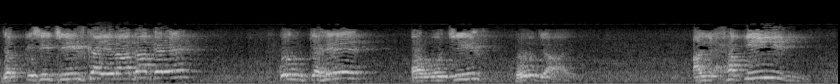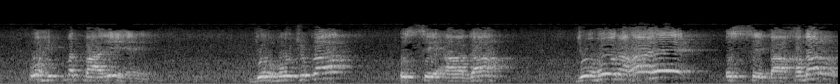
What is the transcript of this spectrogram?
جب کسی چیز کا ارادہ کرے کن کہے اور وہ چیز ہو جائے۔ الحکیم وہ حکمت والے ہیں۔ جو ہو چکا، اس سے آگاہ۔ جو ہو رہا ہے، اس سے باخبر۔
